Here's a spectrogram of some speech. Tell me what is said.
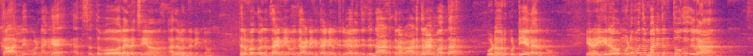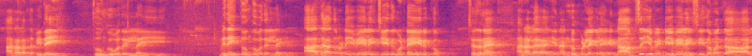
காலையில் போனாக்க அது சொத்த போல் நிச்சயம் அது வந்து நிற்கும் திரும்ப கொஞ்சம் தண்ணி ஊற்றி அன்னைக்கு தண்ணி ஊற்றிட்டு விளைஞ்சிட்டு நான் அடுத்த நாள் அடுத்த நாள் பார்த்தா கூட ஒரு குட்டியெல்லாம் இருக்கும். ஏன்னா இரவு முழுவதும் மனிதன் தூங்குகிறான். ஆனால் அந்த விதை தூங்குவதில்லை. விதை தூங்குவதில்லை. அது அதனுடைய வேலை செய்து கொண்டே இருக்கும். சரிதானே அதனால் என் அன்பு பிள்ளைகளே நாம் செய்ய வேண்டிய வேலை செய்தோம் என்றால்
